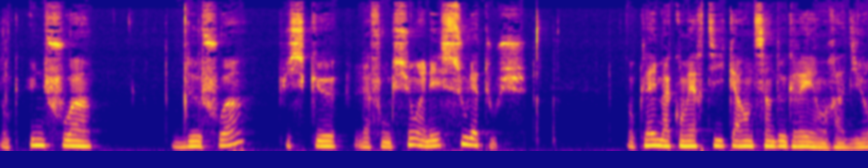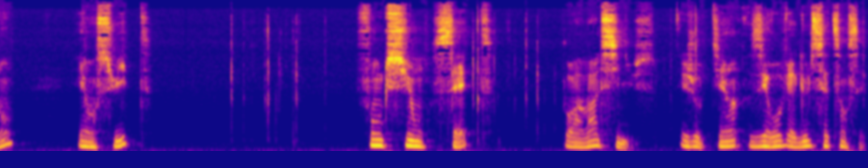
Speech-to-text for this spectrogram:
Donc une fois, deux fois, puisque la fonction elle est sous la touche. Donc là, il m'a converti 45 degrés en radian. Et ensuite, fonction 7 pour avoir le sinus. Et j'obtiens 0,707.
